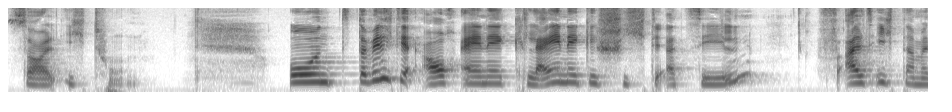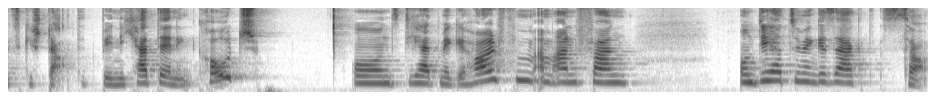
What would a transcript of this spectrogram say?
soll ich tun? Und da will ich dir auch eine kleine Geschichte erzählen, als ich damals gestartet bin. Ich hatte einen Coach und die hat mir geholfen am Anfang und die hat zu mir gesagt, so,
